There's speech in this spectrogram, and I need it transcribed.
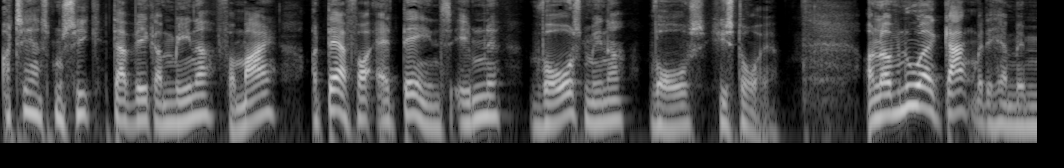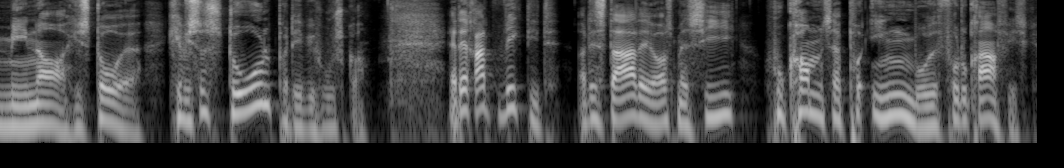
og til hans musik, der vækker minder for mig, og derfor er dagens emne vores minder, vores historie. Og når vi nu er i gang med det her med minder og historier, kan vi så stole på det, vi husker? Ja, det er ret vigtigt, og det starter jeg også med at sige, hukommelse er på ingen måde fotografisk.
